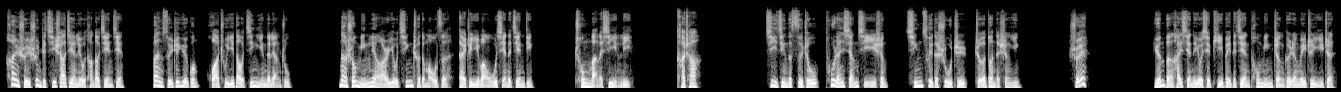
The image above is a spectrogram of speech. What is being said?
汗水顺着七杀剑流淌到剑尖，伴随着月光划出一道晶莹的亮珠。那双明亮而又清澈的眸子，带着一往无前的坚定，充满了吸引力。咔嚓！寂静的四周突然响起一声清脆的树枝折断的声音。谁？原本还显得有些疲惫的剑通明，整个人为之一震，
